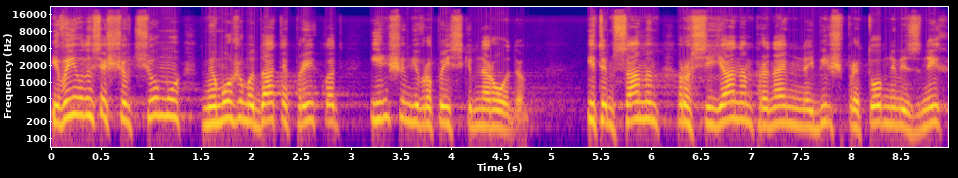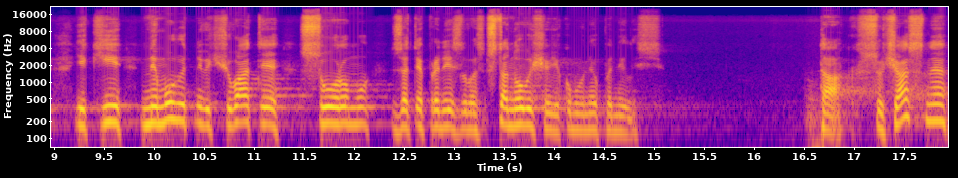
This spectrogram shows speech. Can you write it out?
І виявилося, що в цьому ми можемо дати приклад іншим європейським народам. І тим самим росіянам, принаймні найбільш притомним із них, які не можуть не відчувати сорому за те принизливе становище, в якому вони опинилися. Так, сучасна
